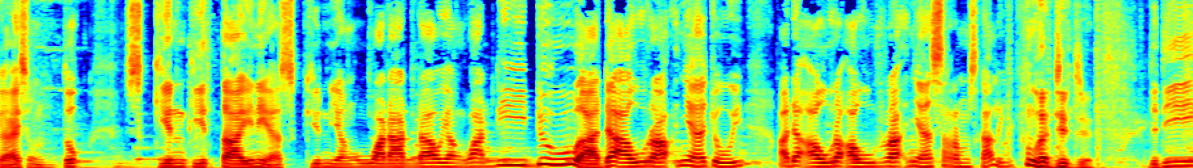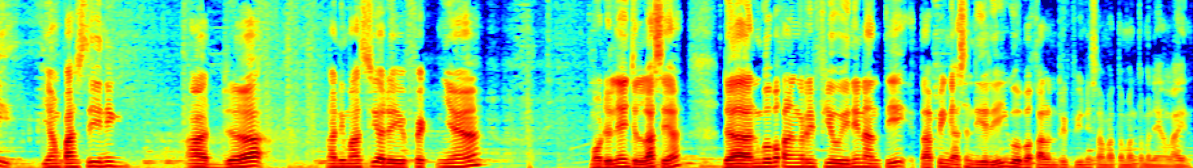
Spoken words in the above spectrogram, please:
guys untuk skin kita ini ya, skin yang wadadau yang wadidu, ada auranya cuy. Ada aura-auranya serem sekali. Waduh. Jadi yang pasti ini ada animasi, ada efeknya. Modelnya jelas ya. Dan gue bakalan nge-review ini nanti, tapi nggak sendiri. Gue bakalan review ini sama teman-teman yang lain.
